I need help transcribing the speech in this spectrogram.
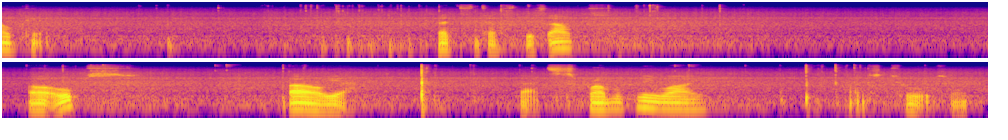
okay. Let's test this out. Oh oops. Oh yeah. That's probably why. That's 2 so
